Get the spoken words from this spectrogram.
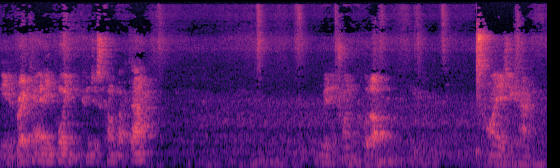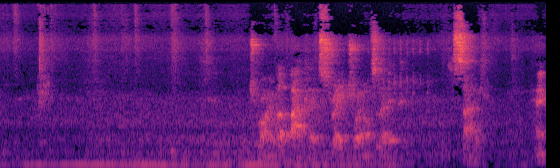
you need a break at any point, you can just come back down. Really try and pull up as high as you can. Drive that back leg straight, try not to let it sag. Okay?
